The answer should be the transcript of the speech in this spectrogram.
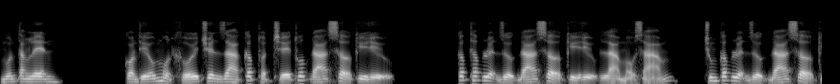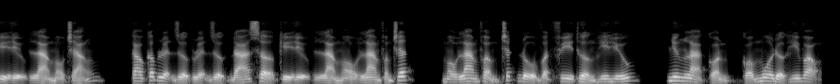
muốn tăng lên, còn thiếu một khối chuyên gia cấp thuật chế thuốc đá sở kỳ hiệu. Cấp thấp luyện dược đá sở kỳ hiệu là màu xám, trung cấp luyện dược đá sở kỳ hiệu là màu trắng, cao cấp luyện dược luyện dược đá sở kỳ hiệu là màu lam phẩm chất, màu lam phẩm chất đồ vật phi thường hy hữu, nhưng là còn có mua được hy vọng,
